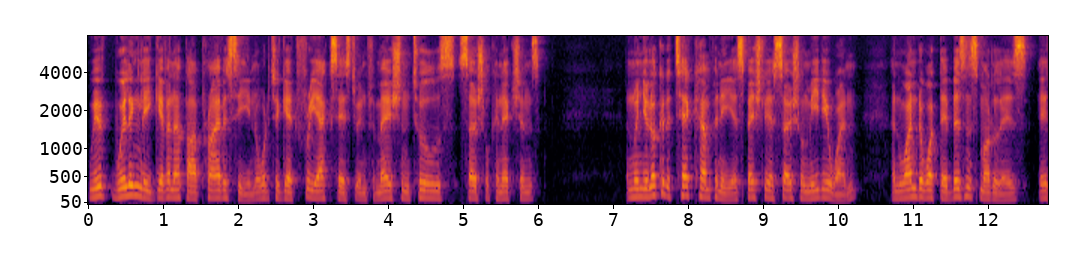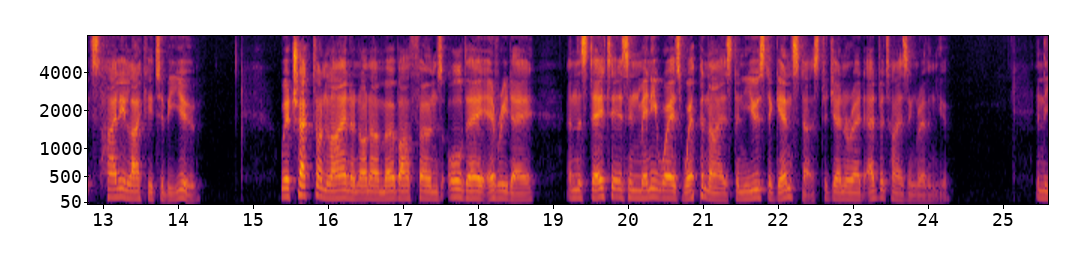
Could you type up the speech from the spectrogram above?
We've willingly given up our privacy in order to get free access to information, tools, social connections. And when you look at a tech company, especially a social media one, and wonder what their business model is, it's highly likely to be you. We're tracked online and on our mobile phones all day, every day, and this data is in many ways weaponized and used against us to generate advertising revenue. In the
